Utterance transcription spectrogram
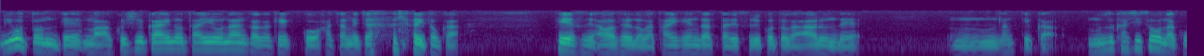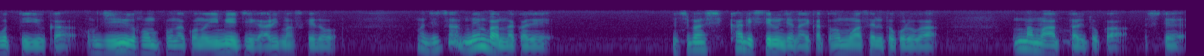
リオトンで、まあ、握手会の対応なんかが結構はちゃめちゃだったりとか ペースに合わせるのが大変だったりすることがあるんでうん、なんていうか、難しそうな子っていうか、自由奔放な子のイメージがありますけど、まあ、実はメンバーの中で一番しっかりしてるんじゃないかと思わせるところがままあったりとかして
